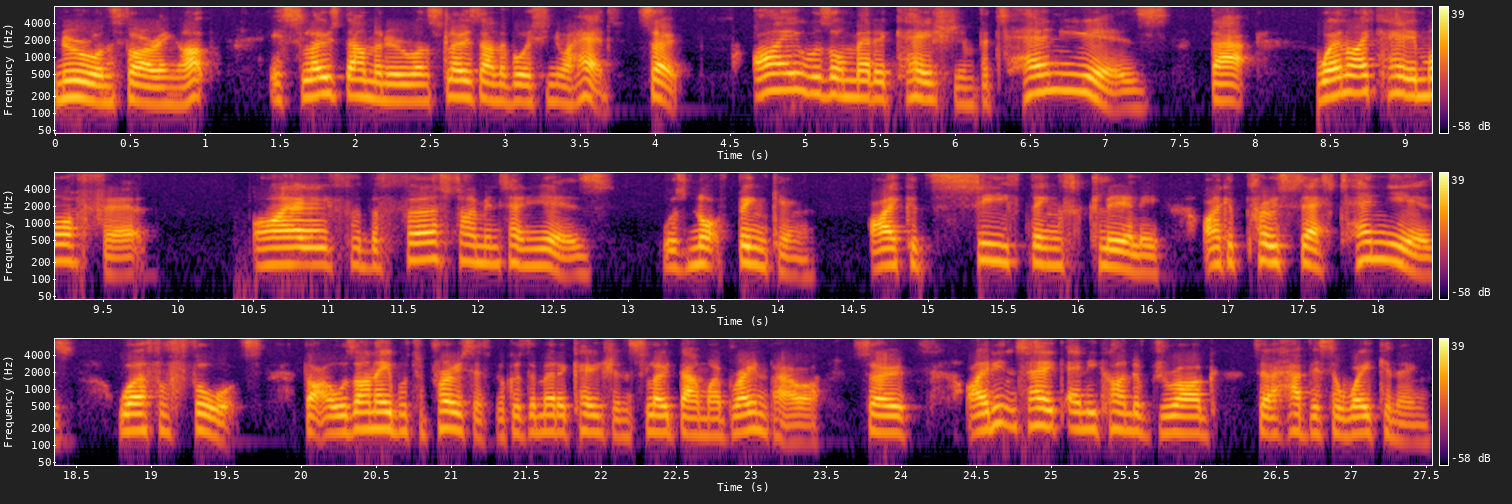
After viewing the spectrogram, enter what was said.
neurons firing up. It slows down the neurons, slows down the voice in your head. So I was on medication for 10 years that when I came off it, I, for the first time in 10 years, was not thinking. I could see things clearly. I could process 10 years worth of thoughts that I was unable to process because the medication slowed down my brain power. So I didn't take any kind of drug to have this awakening.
